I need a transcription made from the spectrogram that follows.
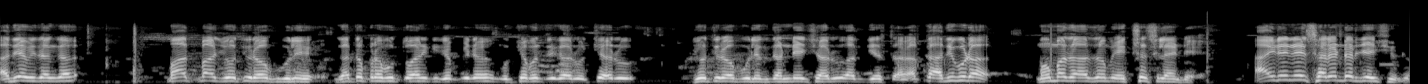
అదే విధంగా మహాత్మా జ్యోతిరావు పూలే గత ప్రభుత్వానికి చెప్పిన ముఖ్యమంత్రి గారు వచ్చారు. జ్యోతిరావు పూలేకి దండేశారు. అది చేస్తారు. అక్క అది కూడా మొహమ్మద్ ఆజం ఎక్సెస్ ల్యాండే. ఆయననే సరెండర్ చేసిండు.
